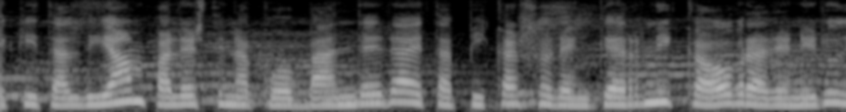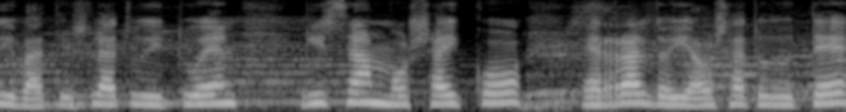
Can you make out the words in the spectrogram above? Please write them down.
ekitaldian, Palestinako bandera eta Picassoren Gernika obraren irudi bat islatu dituen giza mosaiko erraldoia osatu dute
